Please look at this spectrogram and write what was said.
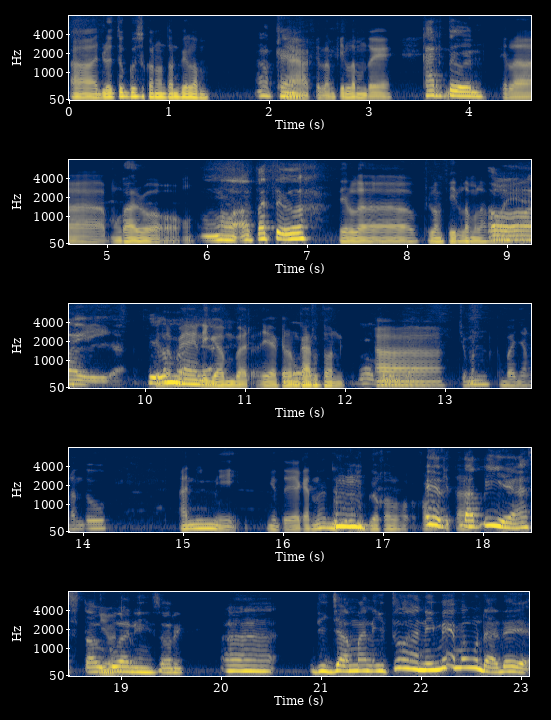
eh, dulu tuh gue suka nonton film. Oke, Nah, film-film tuh ya. kartun. Film enggak dong. Oh, apa tuh? Film film-film lah. Oh iya. Film Filmnya yang ya? digambar, ya film Oh. kartun. Oh, Eh, cuman kebanyakan tuh anime gitu ya karena dulu Hmm. juga kalau kalau eh, kita tapi ya, setahu Gimana gua nih, sorry. Eh, di zaman itu anime emang udah ada ya?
